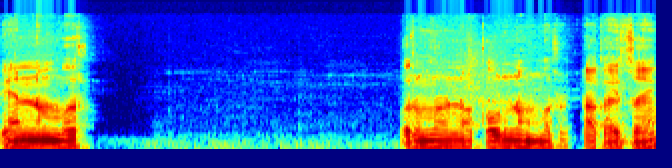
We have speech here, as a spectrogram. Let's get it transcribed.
PAN number permanent account number टाकायचा आहे.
